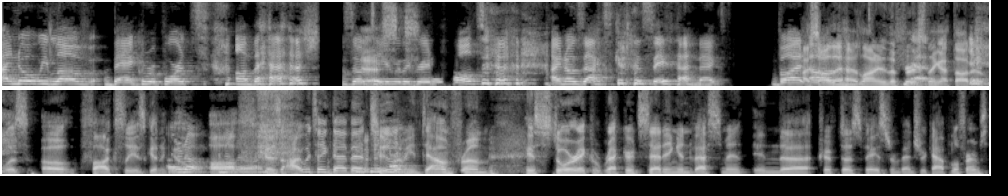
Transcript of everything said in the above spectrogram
I know we love bank reports on the hash, so yes. take it with a grain of salt. I know Zach's going to say that next. But I saw um, the headline, and the first yeah. thing I thought of was, "Oh, Foxley is going to oh, go oh, no, off." Because I would take that bet too. yeah. I mean, down from historic, record-setting investment in the crypto space from venture capital firms.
